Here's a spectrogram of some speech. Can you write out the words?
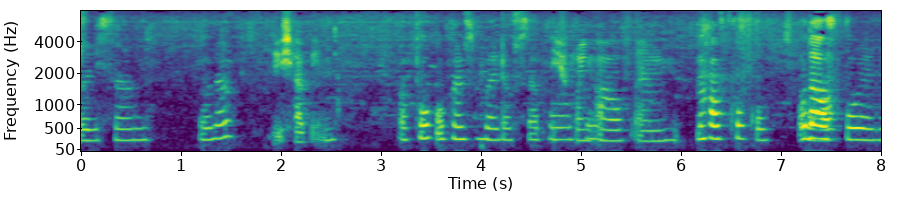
Würde ich sagen. Oder? Ich hab ihn. Auf Poco kannst du bald auf Star Power Ich spring auf. Ähm, Mach auf Poco. Oder auf- Bull.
